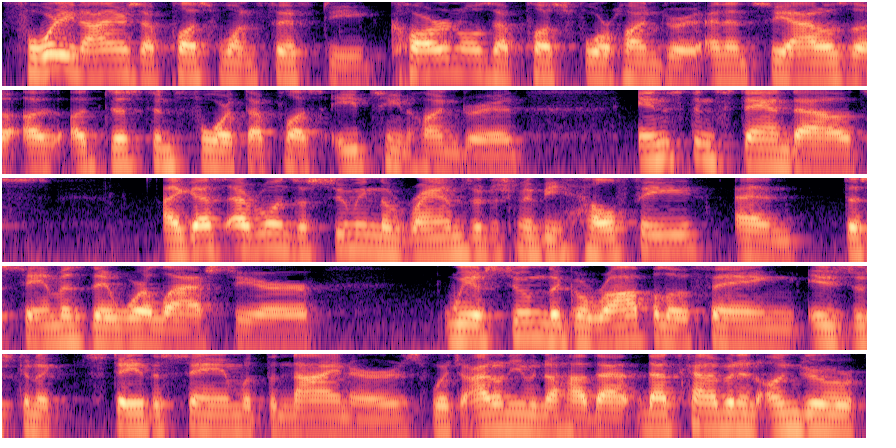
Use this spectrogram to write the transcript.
49ers at plus 150, Cardinals at plus 400, and then Seattle's a, a, a distant fourth at plus 1800. Instant standouts. I guess everyone's assuming the Rams are just going to be healthy and the same as they were last year. We assume the Garoppolo thing is just going to stay the same with the Niners, which I don't even know how that that's kind of been an under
